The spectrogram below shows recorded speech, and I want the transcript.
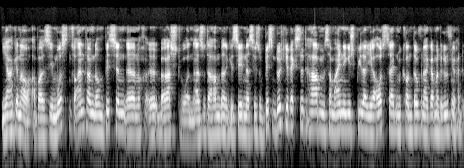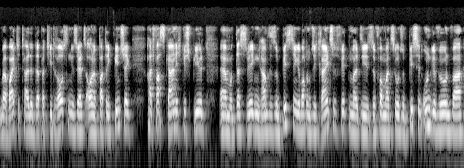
Ja, genau, aber sie mussten zu Anfang noch ein bisschen äh, noch äh, überrascht worden. Also da haben wir gesehen, dass sie so ein bisschen durchgewechselt haben. Es haben einige Spieler ihre Auszeiten bekommen. Dovna Gamadrufnik hat über weite Teile der Partie draußen gesetzt. Auch Patrick Pinczek hat fast gar nicht gespielt. Ähm, und deswegen haben sie so ein bisschen gebraucht, um sich reinzufinden, weil diese Formation so ein bisschen ungewöhnt war.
